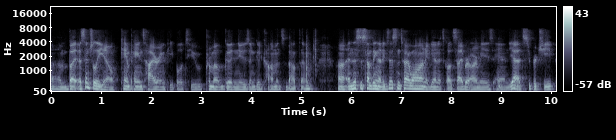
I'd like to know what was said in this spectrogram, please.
um, but essentially, you know, campaigns hiring people to promote good news and good comments about them. Uh, and this is something that exists in Taiwan. Again, it's called cyber armies, and yeah, it's super cheap.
